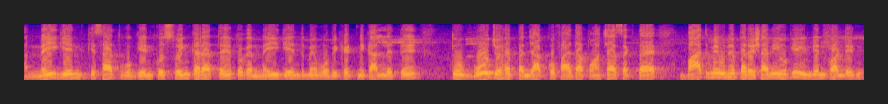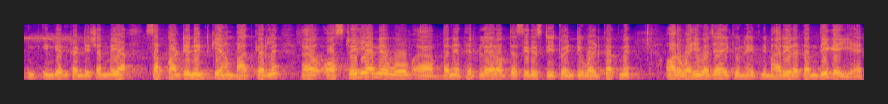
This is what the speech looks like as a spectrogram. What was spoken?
नई गेंद के साथ वो गेंद को स्विंग कराते हैं तो अगर नई गेंद में वो विकेट निकाल लेते हैं तो वो जो है पंजाब को फ़ायदा पहुँचा सकता है। बाद में उन्हें परेशानी होगी इंडियन इंडियन कंडीशन में या सब कॉन्टिनेंट की हम बात कर लें। ऑस्ट्रेलिया में वो बने थे player of the series T twenty world cup में। और वही वजह है कि उन्हें इतनी भारी रकम दी गई है।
